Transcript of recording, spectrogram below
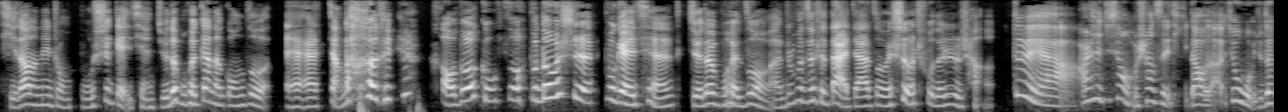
提到的那种不是给钱绝对不会干的工作，哎，讲道理，好多工作不都是不给钱绝对不会做吗？这不就是大家作为社畜的日常？对呀，而且就像我们上次也提到的，就我觉得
